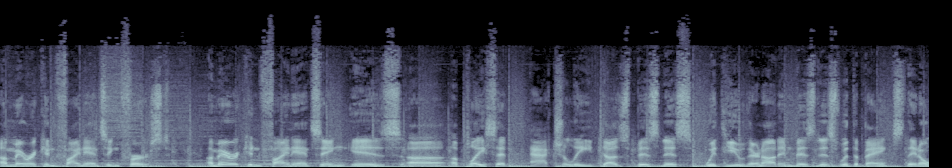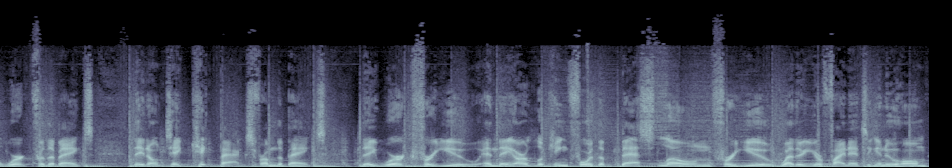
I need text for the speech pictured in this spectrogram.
American financing first. American Financing is uh, a place that actually does business with you. They're not in business with the banks, they don't work for the banks, they don't take kickbacks from the banks. They work for you, and they are looking for the best loan for you, whether you're financing a new home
